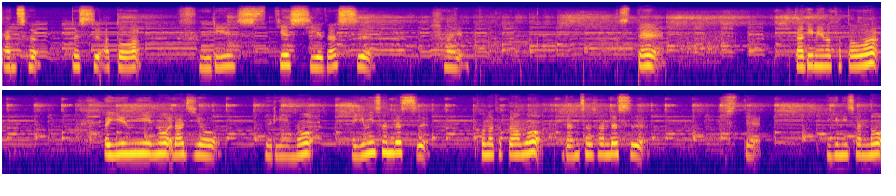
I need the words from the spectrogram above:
ダンスです。あとは振り付け師です。はい。そして、二人目の方は、あゆみのラジオよりのあゆみさんです。この方もダンサーさんです。そして、めぐみさんの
